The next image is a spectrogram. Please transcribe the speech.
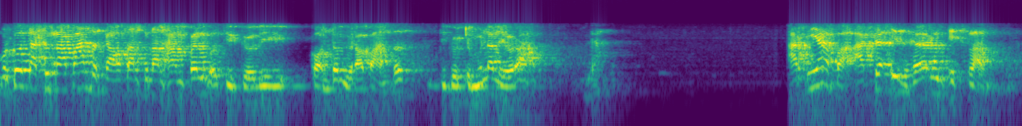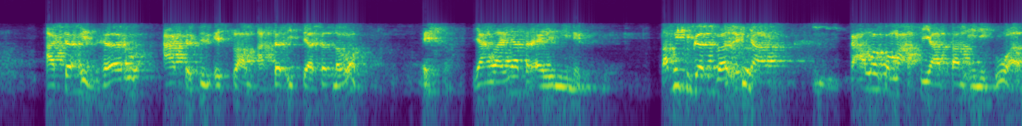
Mereka kadung ra kawasan Sunan Ampel kok didoli kondom ya ora pantes, digodemenan ya ora. Artinya apa? Ada izharul Islam. Ada izharu adadil Islam, ada istiadat nawa Islam. Yang lainnya tereliminir. Tapi juga sebaliknya, kalau kemaksiatan ini kuat,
